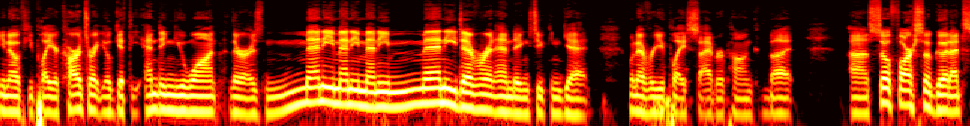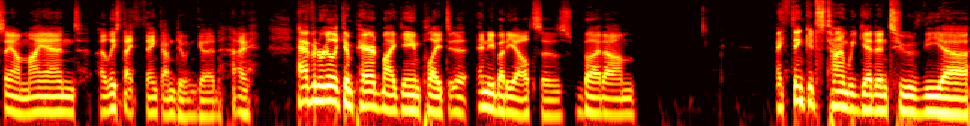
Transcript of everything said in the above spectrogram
you know, if you play your cards right, you'll get the ending you want. There are as many, many, many, many different endings you can get whenever you play Cyberpunk. But uh, so far, so good. I'd say on my end, at least I think I'm doing good. I haven't really compared my gameplay to anybody else's, but um, I think it's time we get into the uh,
